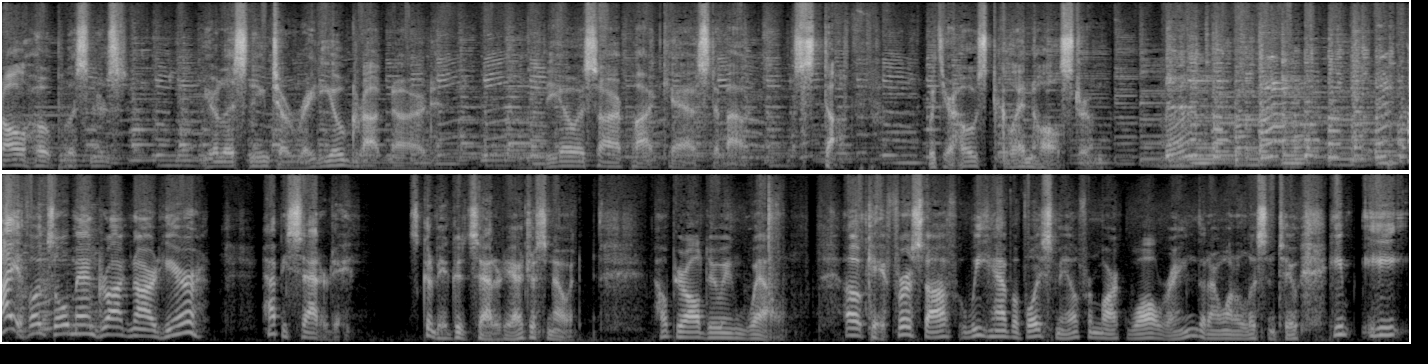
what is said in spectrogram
all hope, listeners. You're listening to Radio Grognard, the OSR podcast about stuff with your host, Glenn Hallstrom. Hiya, folks. Old Man Grognard here. Happy Saturday. It's going to be a good Saturday. I just know it. Hope you're all doing well. Okay, first off, we have a voicemail from Mark Wallring that I want to listen to. He he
